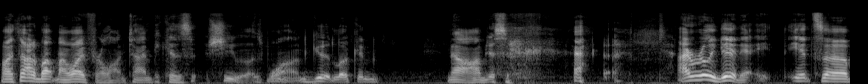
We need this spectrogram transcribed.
Well, I thought about my wife for a long time because she was one good looking. No, I'm just. I really did. It, it's uh,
